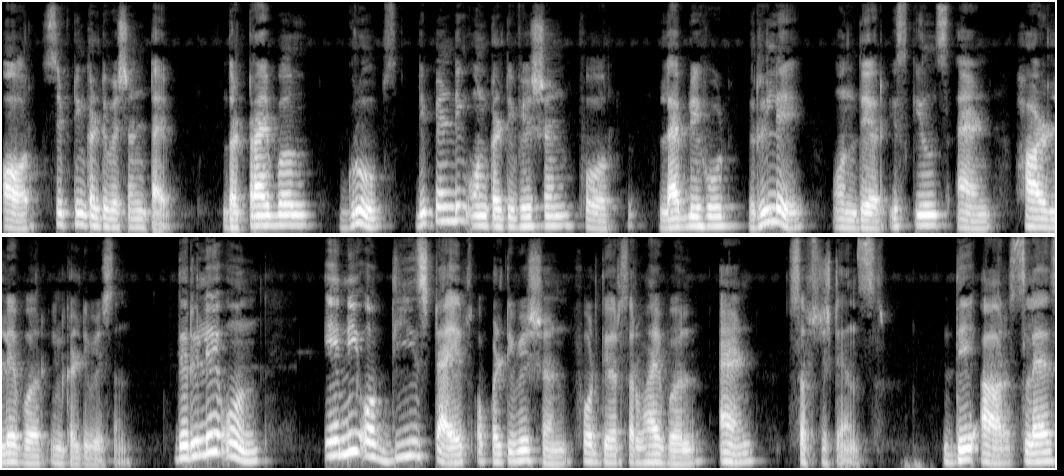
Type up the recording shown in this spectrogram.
or shifting cultivation type. The tribal groups depending on cultivation for livelihood rely on their skills and hard labor in cultivation. They rely on any of these types of cultivation for their survival and subsistence. They are slash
